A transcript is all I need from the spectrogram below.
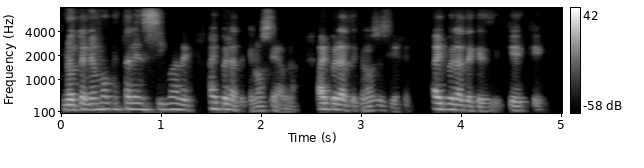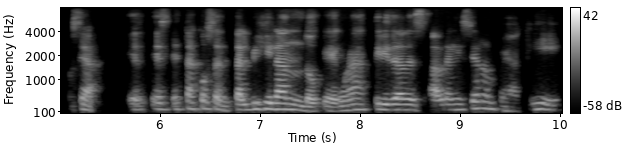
no tenemos que estar encima de, ay, espérate que no se abra, ay, espérate que no se cierre, ay, espérate que, que, que o sea, es, estas cosas estar vigilando que unas actividades abren y cierran, pues aquí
